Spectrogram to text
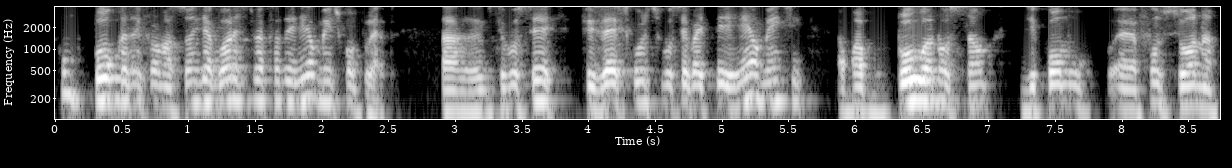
com poucas informações, e agora a gente vai fazer realmente completo. Tá? Se você fizer esse curso, você vai ter realmente uma boa noção de como é, funciona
